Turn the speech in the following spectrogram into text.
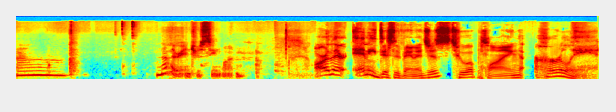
Um, another interesting one. Are there any disadvantages to applying early?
